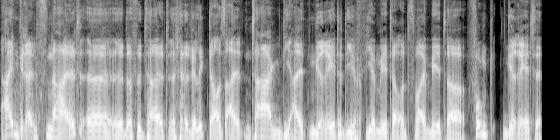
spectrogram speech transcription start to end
eingrenzen halt. Äh, das sind halt äh, Relikte aus alten Tagen, die alten Geräte, die vier Meter und zwei Meter Funkgeräte.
